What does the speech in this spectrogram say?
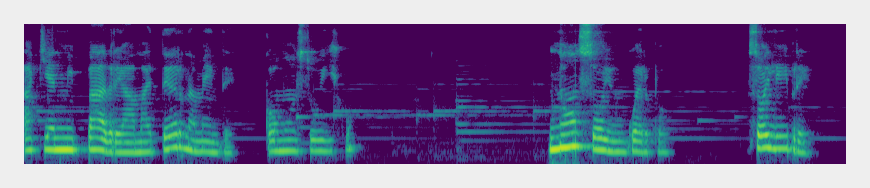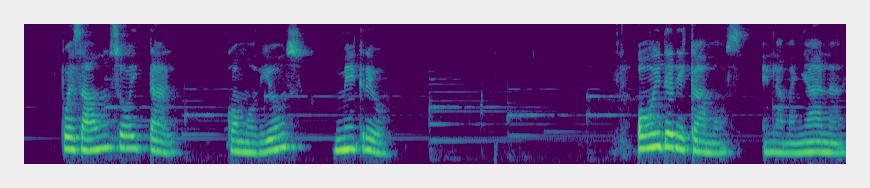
a quien mi Padre ama eternamente como su Hijo. No soy un cuerpo, soy libre, pues aún soy tal como Dios me creó. Hoy dedicamos en la mañana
